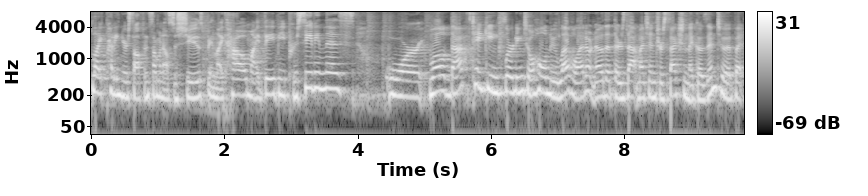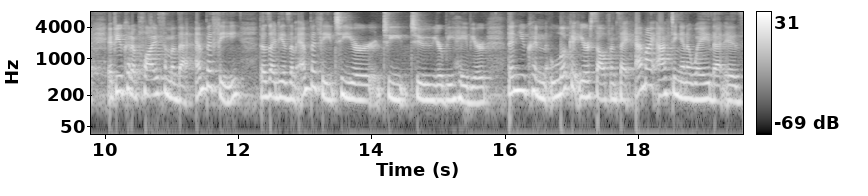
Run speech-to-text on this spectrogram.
like putting yourself in someone else's shoes, being like, how might they be perceiving this? Or Well, that's taking flirting to a whole new level. I don't know that there's that much introspection that goes into it, but if you could apply some of that empathy, those ideas of empathy to your to to your behavior, then you can look at yourself and say, am I acting in a way that is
